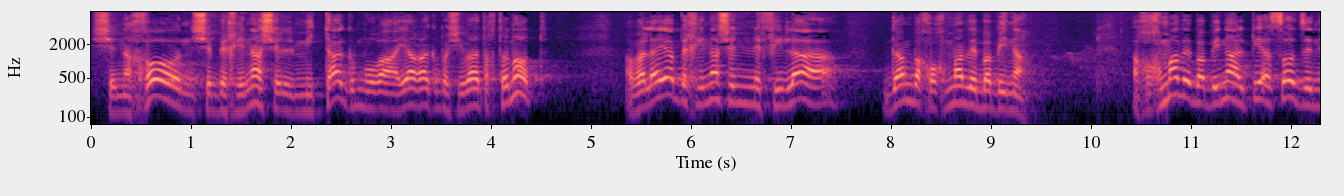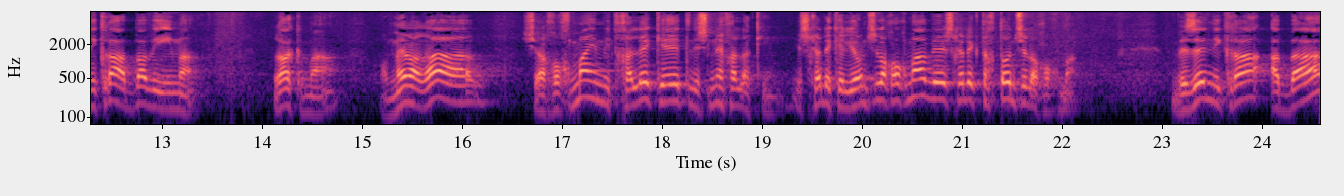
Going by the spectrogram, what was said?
שנכון שבחינה של מיתה גמורה היה רק בשבעה התחתונות, אבל היה בחינה של נפילה גם בחוכמה ובבינה. החוכמה ובבינה על פי הסוד זה נקרא אבא ואימא. רק מה? אומר הרב שהחוכמה היא מתחלקת לשני חלקים. יש חלק עליון של החוכמה ויש חלק תחתון של החוכמה. וזה נקרא אבא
